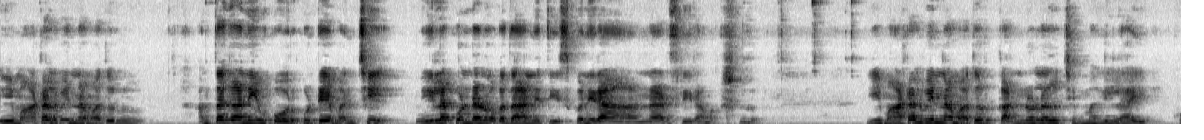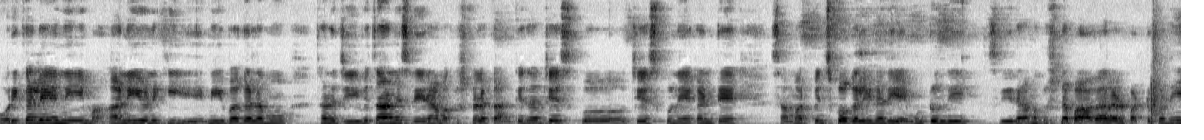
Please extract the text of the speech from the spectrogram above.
ఈ మాటలు విన్న మధురు అంతగా నీవు కోరుకుంటే మంచి నీలకుండను ఒకదాన్ని తీసుకొనిరా అన్నాడు శ్రీరామకృష్ణుడు. ఈ మాటలు విన్న మధుర్ కన్నులు చిమ్మగిల్లాయి. కోరిక లేని మహనీయునికి ఏమి ఇవ్వగలము? తన జీవితాన్ని శ్రీరామకృష్ణులకు అంకితం చేసుకో చేసుకునే కంటే సమర్పించుకోగలిగినది ఏముంటుంది? శ్రీరామకృష్ణ పాదాలను పట్టుకొని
